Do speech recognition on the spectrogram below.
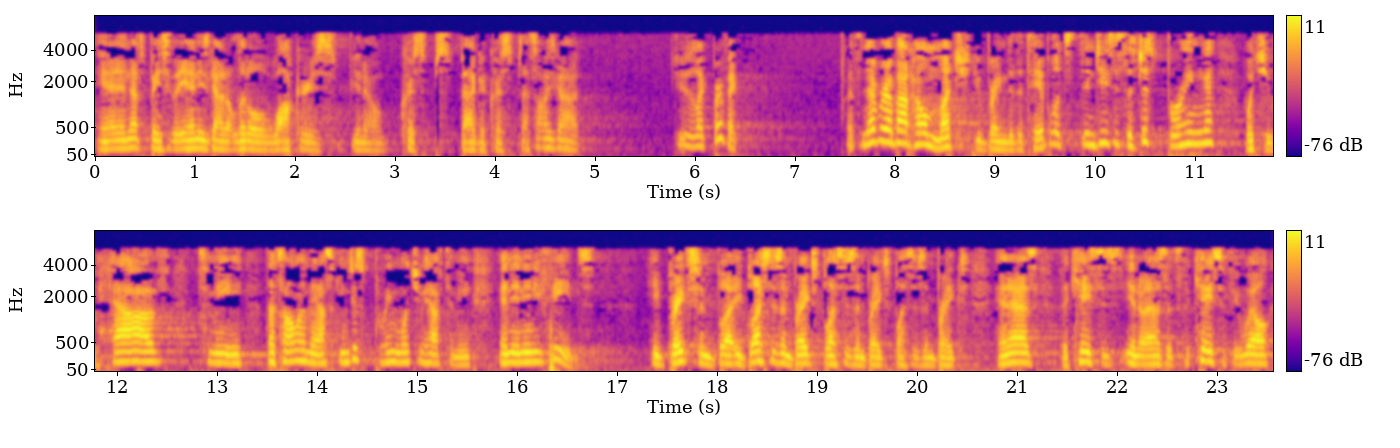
and, and that's basically, and he's got a little Walker's, you know, crisps, bag of crisps. That's all he's got. Jesus is like, perfect. It's never about how much you bring to the table. It's, and Jesus says, just bring what you have to me. That's all I'm asking. Just bring what you have to me. And then he feeds. He breaks and ble- he blesses and breaks, blesses and breaks, blesses and breaks. And as the case is, you know, as it's the case, if you will,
